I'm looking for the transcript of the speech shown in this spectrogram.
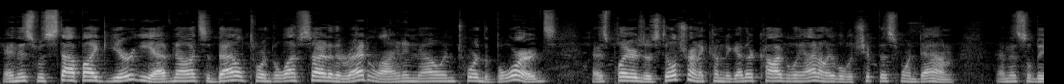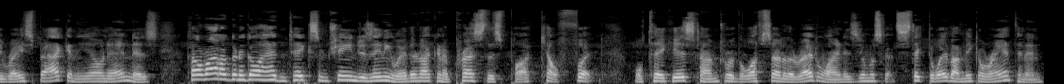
and this was stopped by Georgiev. Now it's a battle toward the left side of the red line, and now in toward the boards, as players are still trying to come together. Cogliano able to chip this one down and this will be raced back in the own end as Colorado going to go ahead and take some changes anyway. They're not going to press this puck. Cal Foote will take his time toward the left side of the red line as he almost got sticked away by Mikko Rantanen.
